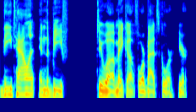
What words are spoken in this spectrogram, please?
the talent and the beef to uh, make up for a bad score here.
